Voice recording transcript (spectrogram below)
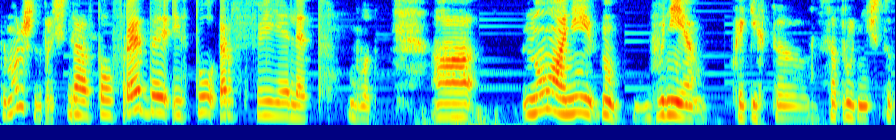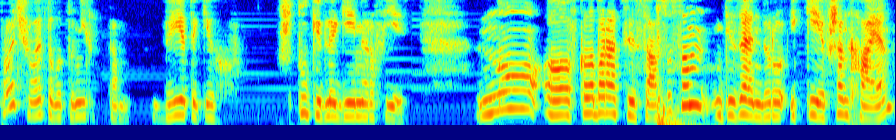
Ты можешь это прочитать? Да, стол Фредды и стул Эрфиелет. Вот. А, но они, ну, вне каких-то сотрудничеств и прочего, это вот у них там две таких штуки для геймеров есть. Но э, в коллаборации с Asus дизайн-бюро IKEA в Шанхае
